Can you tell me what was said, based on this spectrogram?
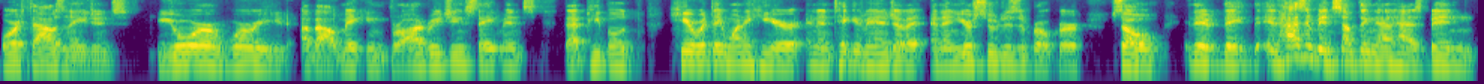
or a thousand agents, you're worried about making broad reaching statements that people hear what they want to hear and then take advantage of it and then you're sued as a broker. So they, they it hasn't been something that has been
